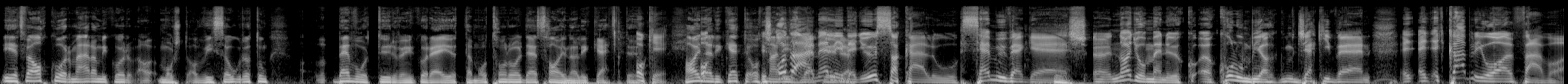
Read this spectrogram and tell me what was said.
Illetve akkor már, amikor a, most a visszaugrottunk, be volt tűrve, amikor eljöttem otthonról, de ez hajnali kettő. Oké. Hajnali O- kettő, ott és már nincs melléd egy ősszakálú, szemüveges, nagyon menő K- Columbia Jackie-ben, egy, egy, egy Cabrio alfával.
